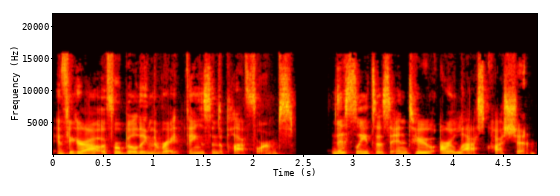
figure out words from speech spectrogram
and figure out if we're building the right things in the platforms. This leads us into our last question.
